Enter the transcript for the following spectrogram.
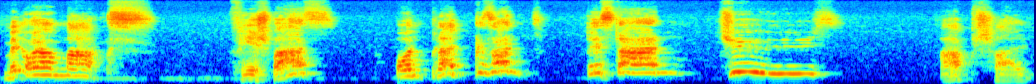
mit eurem Max. Viel Spaß und bleibt gesund. Bis dann. Tschüss. Abschalten.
